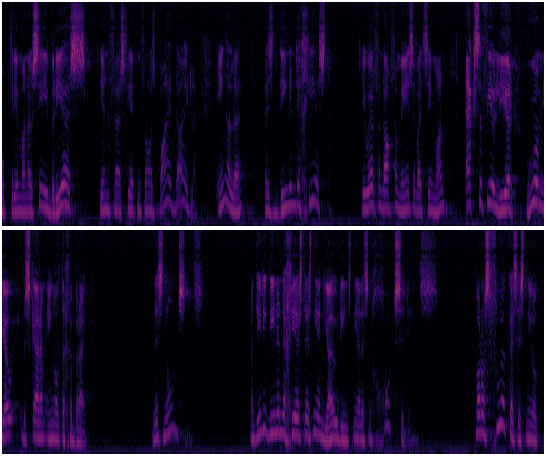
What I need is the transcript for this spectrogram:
optree, maar nou sê Hebreërs 1 vers 14 vir ons baie duidelik. Engele is dienende geeste. Jy hoor vandag van mense wat sê man, ek se vir jou leer hoe om jou beskermengel te gebruik. Dis nonsens. Want hierdie dienende geeste is nie in jou diens nie, hulle is in God se diens. Maar ons fokus is nie op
